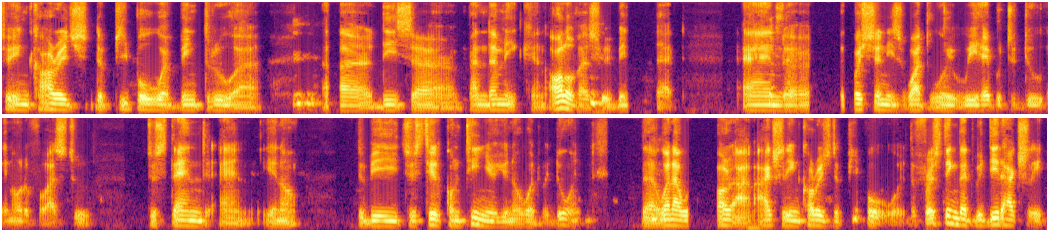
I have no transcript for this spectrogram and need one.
to encourage the people who have been through uh, mm-hmm. uh, this uh, pandemic, and all of us mm-hmm. we've been that. And yes, uh, the question is, what were we able to do in order for us to to stand and you know to be to still continue, you know, what we're doing. The, mm-hmm. What I would or I actually encourage the people. The first thing that we did actually,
